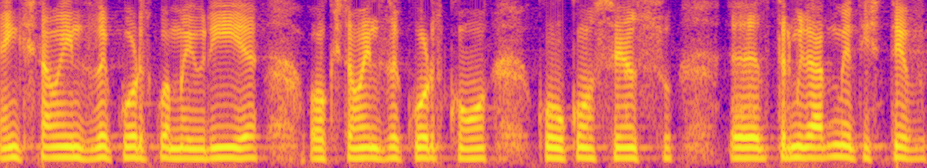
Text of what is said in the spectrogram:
em que estão em desacordo com a maioria ou que estão em desacordo com, com o consenso uh, determinadamente. Isto teve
